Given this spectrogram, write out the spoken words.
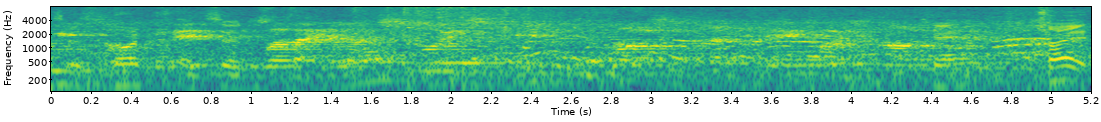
This is north exit. Okay. Try it.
